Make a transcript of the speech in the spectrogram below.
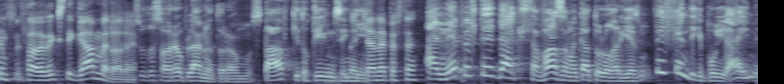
θα ρίξει την κάμερα, ρε. Σου δώσα ωραίο πλάνο τώρα όμως. Παπ και το κλείνει Ναι, εκεί. και αν έπεφτε; Αν έπεφτε, εντάξει, θα βάζαμε κάτω το λογαριασμό. Δεν φαίνεται και πολύ. Α, είναι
